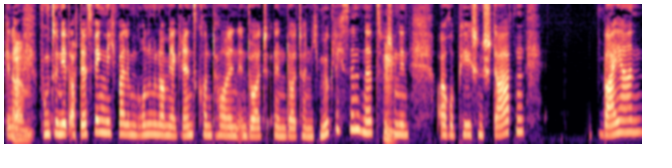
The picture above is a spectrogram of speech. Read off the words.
Genau. Ähm, Funktioniert auch deswegen nicht, weil im Grunde genommen ja Grenzkontrollen in, Deutsch, in Deutschland nicht möglich sind, ne, zwischen Hm. den europäischen Staaten. Bayern,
